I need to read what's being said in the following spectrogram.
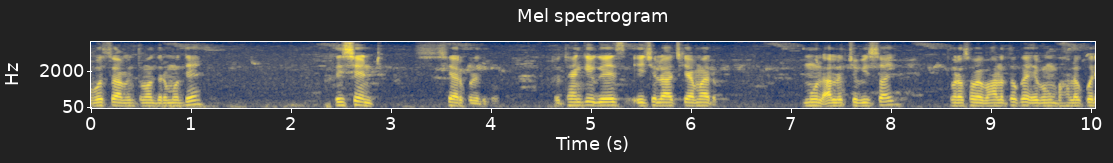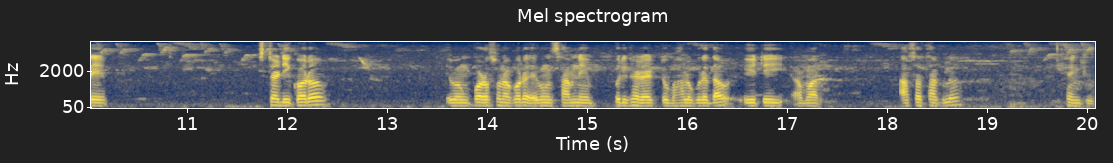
অবশ্যই আমি তোমাদের মধ্যে রিসেন্ট শেয়ার করে দেবো। তো থ্যাংক ইউ গেস এই ছিল আজকে আমার মূল আলোচ্য বিষয়। তোমরা সবাই ভালো থাকো এবং ভালো করে স্টাডি করো এবং পড়াশোনা করো এবং সামনে পরীক্ষাটা একটু ভালো করে দাও, এটাই আমার আশা থাকল। থ্যাংক ইউ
